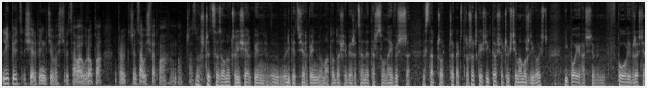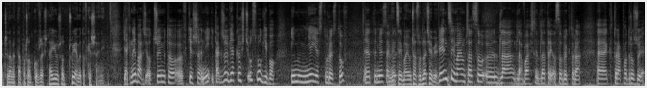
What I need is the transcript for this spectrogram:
lipiec, sierpień, gdzie właściwie cała Europa, praktycznie cały świat ma, ma czas. No, szczyt sezonu, czyli sierpień, y, lipiec, sierpień, no ma to do siebie, że ceny też są najwyższe. Wystarczy odczekać troszeczkę, jeśli ktoś oczywiście ma możliwość i pojechać nie wiem, w połowie września, czy nawet na początku września i już odczujemy to w kieszeni. Jak najbardziej odczujemy to w kieszeni i także w jakości usługi, bo im mniej jest turystów, e, tym jest jakby Więcej mają czasu dla ciebie. Więcej mają czasu y, dla, dla właśnie dla tej osoby, która, e, która podróżuje.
